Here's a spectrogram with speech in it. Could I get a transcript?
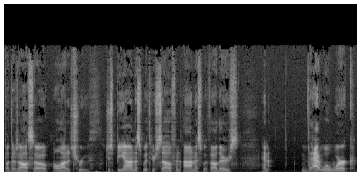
But there's also a lot of truth. Just be honest with yourself and honest with others that will work.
